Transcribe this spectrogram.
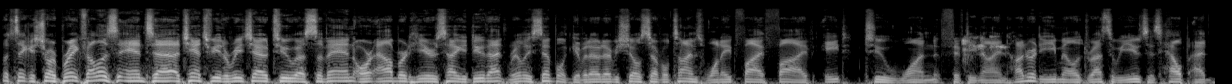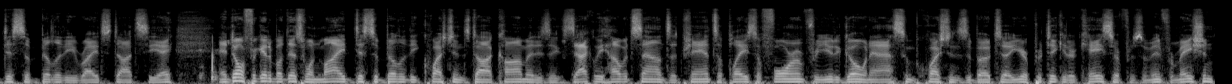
Let's take a short break, fellas, and uh, a chance for you to reach out to uh, Sivan or Albert. Here's how you do that. Really simple. Give it out every show several times. 1 821 5900. Email address that we use is help at disabilityrights.ca. And don't forget about this one, mydisabilityquestions.com. It is exactly how it sounds a chance, a place, a forum for you to go and ask some questions about uh, your particular case or for some information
